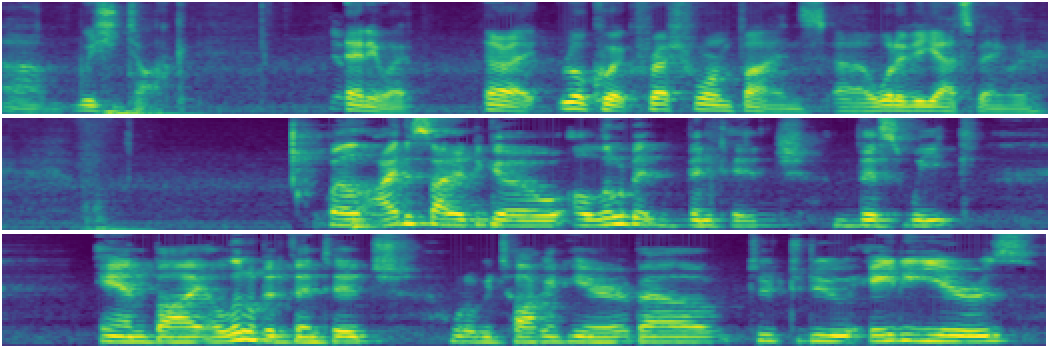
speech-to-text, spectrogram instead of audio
Um, we should talk. Yep. Anyway, all right, real quick, fresh form finds. Uh, what have you got, Spangler? Well, I decided to go a little bit vintage this week, and by a little bit vintage, what are we talking here? About to, to do 80 years,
